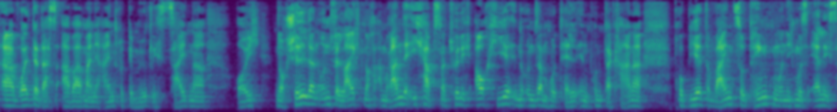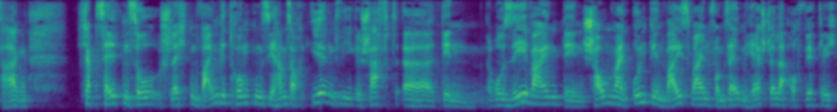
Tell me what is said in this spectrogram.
Äh, wollte das aber meine Eindrücke möglichst zeitnah euch noch schildern und vielleicht noch am Rande. Ich habe es natürlich auch hier in unserem Hotel in Punta Cana probiert, Wein zu trinken und ich muss ehrlich sagen, ich habe selten so schlechten Wein getrunken. Sie haben es auch irgendwie geschafft, äh, den Roséwein, den Schaumwein und den Weißwein vom selben Hersteller auch wirklich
